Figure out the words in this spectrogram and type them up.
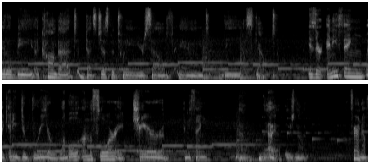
it'll be a combat that's just between yourself and the scout. Is there anything like any debris or rubble on the floor, a chair, or anything? No, All right. there's not. Fair enough.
